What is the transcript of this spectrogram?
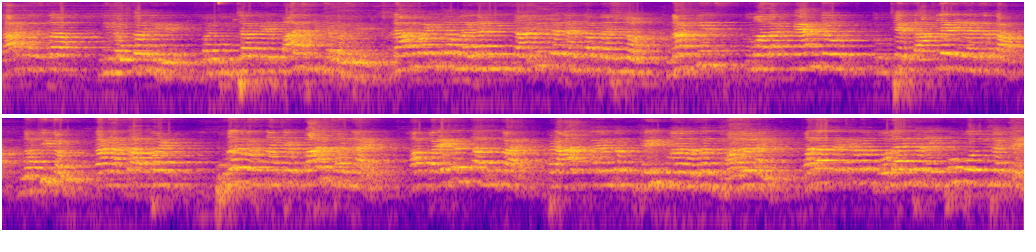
सात वाजता मी लवकर निघेल पण तुमच्याकडे पाच मिनिटं बसेल रामवाडीच्या महिलांनी सांगितलं त्यांचा प्रश्न नक्कीच तुम्हाला कॅम्प देऊन तुमचे दाखले देण्याचं काम नक्की करू कारण आता आपण पुनर्वसनाचे पाच धरण आहे हा पर्यटन तालुका आहे पण आजपर्यंत कुठेही पुनर्वसन झालं नाही मला त्याच्यावर बोलायचं नाही खूप बोलू शकते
